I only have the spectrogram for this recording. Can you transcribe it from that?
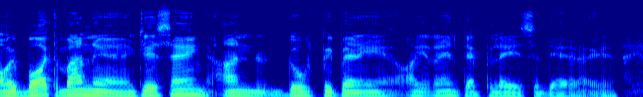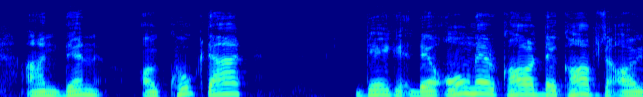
I bought one uh, Jason and those people, uh, I rent a place there. uh, and then I cooked that. They, the owner called the cops. I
